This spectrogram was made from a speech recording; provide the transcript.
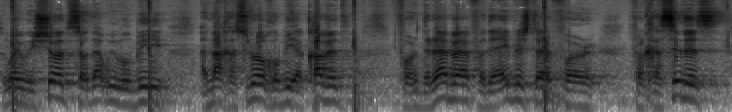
the way we should, so that we will be a nachas ruch, will be a kavod for the Rebbe, for the Eibishter, for for Chasidus,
